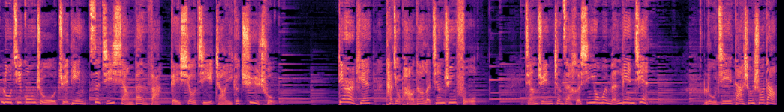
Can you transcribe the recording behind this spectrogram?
露姬公主决定自己想办法给秀吉找一个去处。第二天，他就跑到了将军府，将军正在和新右卫门练剑。陆基大声说道：“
